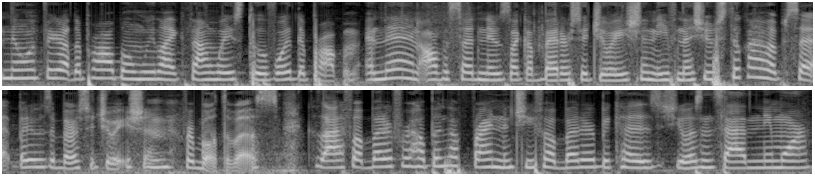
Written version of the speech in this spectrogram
and one figured out the problem, we like found ways to avoid the problem. And then all of a sudden, it was like a better situation, even though she was still kind of upset, but it was a better situation for both of us. Because I felt better for helping a friend, and she felt better because she wasn't sad anymore.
